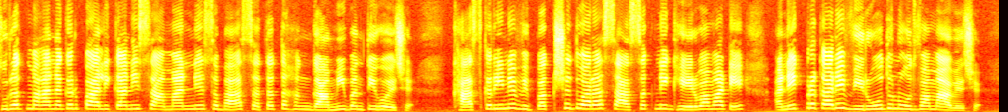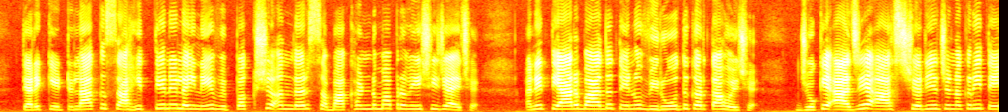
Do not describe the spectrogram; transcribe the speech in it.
સુરત મહાનગરપાલિકાની સામાન્ય સભા સતત હંગામી બનતી હોય છે. ખાસ કરીને વિપક્ષ દ્વારા શાસકને ઘેરવા માટે અનેક પ્રકારે વિરોધ નોંધવામાં આવે છે. ત્યારે કેટલાક સાહિત્યને લઈને વિપક્ષ અંદર સભાખંડમાં પ્રવેશી જાય છે અને ત્યારબાદ તેનો વિરોધ કરતા હોય છે. જોકે આજે આશ્ચર્યજનક રીતે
